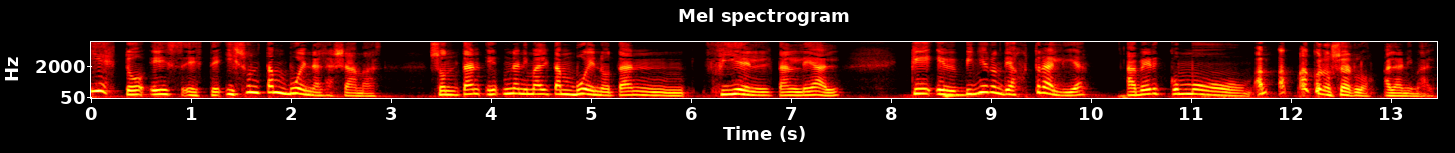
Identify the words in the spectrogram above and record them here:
Y esto es, este, y son tan buenas las llamas, son tan, eh, un animal tan bueno, tan fiel, tan leal, que eh, vinieron de Australia a ver cómo, a, conocerlo al animal.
